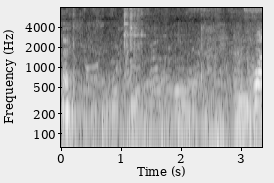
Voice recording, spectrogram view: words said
Come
